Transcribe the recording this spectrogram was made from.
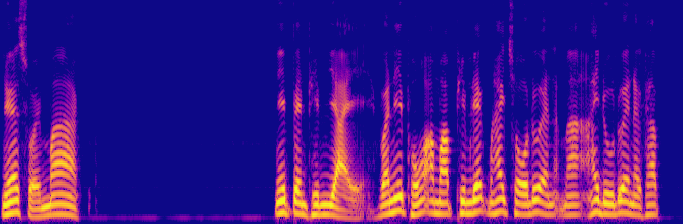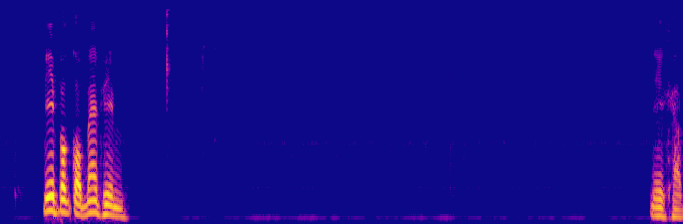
เนื้อสวยมาก นี่เป็นพิมพ์ใหญ่ วันนี้ผมเอามาพิมพ์เล็กมาให้โชว์ด้วยนะมาให้ดูด้วยนะครับ นี่ประกบแม่พิมพ์ นี่ครับ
